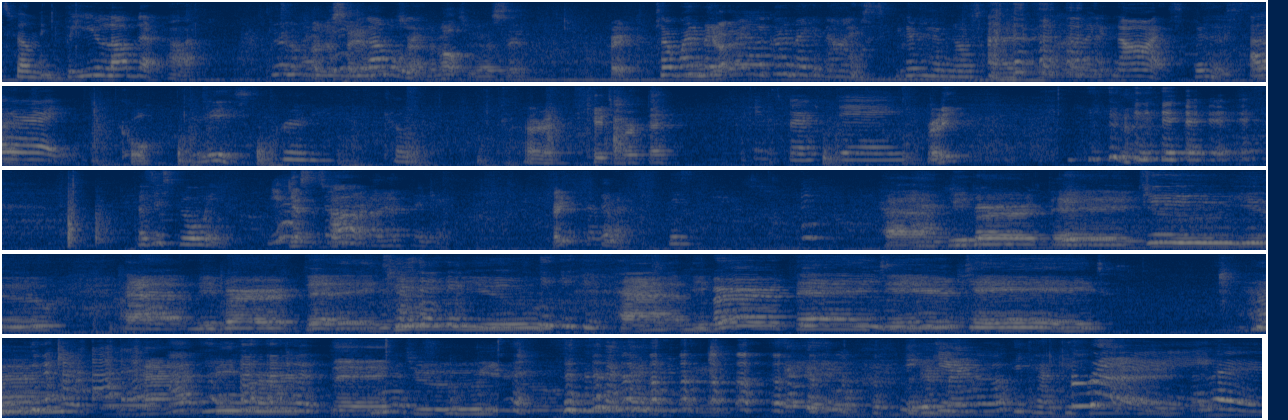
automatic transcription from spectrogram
It's filming. But you love that part. Yeah, no, I'm just saying. Double Certain it. amounts, we gotta say. it. Great. So wait a minute, Got it? wait, you've got to make it nice. You've got to have nice clothes. You've got to make it nice. Goodness. All right. Cool. Yes. Pretty. Cool. All right. Kate's birthday. Kate's birthday. Ready? Is this filming? Yeah. Yes, it's Oh, filming right now. Yeah. okay. Ready? All right. Yes. Happy birthday to you. Happy birthday to you. Happy birthday, dear Kate. Happy, happy birthday to you. Thank you. He can't keep Hooray! Hooray!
